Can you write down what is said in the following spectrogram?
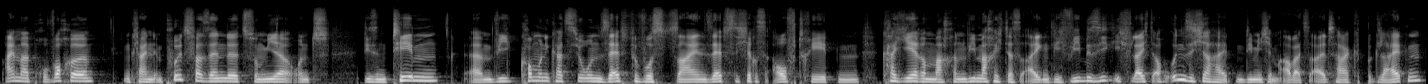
einmal pro Woche einen kleinen Impuls versende zu mir und diesen Themen ähm, wie Kommunikation, Selbstbewusstsein, selbstsicheres Auftreten, Karriere machen, wie mache ich das eigentlich, wie besiege ich vielleicht auch Unsicherheiten, die mich im Arbeitsalltag begleiten.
